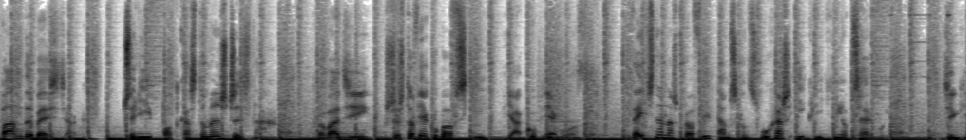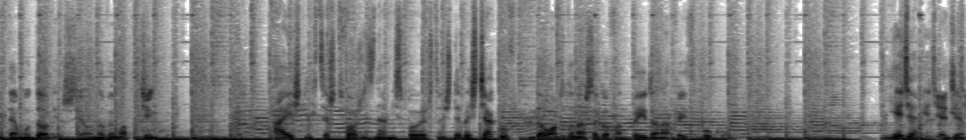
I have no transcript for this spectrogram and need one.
Pan Debeściak, czyli podcast o mężczyznach. Prowadzi Krzysztof Jakubowski, Jakub Niegłos. Wejdź na nasz profil tam skąd słuchasz i kliknij obserwuj. Dzięki temu dowiesz się o nowym odcinku. A jeśli chcesz tworzyć z nami społeczność debeściaków, Dołącz do naszego fanpage'a na Facebooku. jedziemy. Jedziemy.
